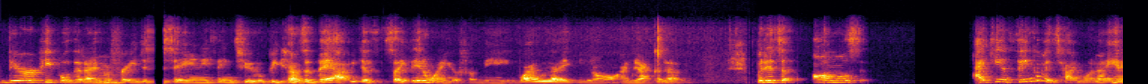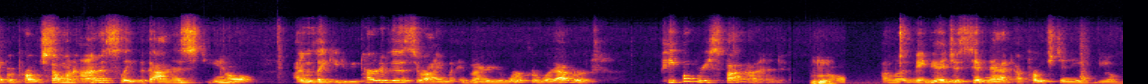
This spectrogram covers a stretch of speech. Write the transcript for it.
there are people that I'm afraid to say anything to because of that, because it's like they don't want to hear from me. Why would I, you know, I'm not going to. But it's almost, I can't think of a time when I have approached someone honestly with honest, you know, I would like you to be part of this or I admire your work or whatever. People respond, mm. you know. Unless maybe I just have not approached any, you know,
